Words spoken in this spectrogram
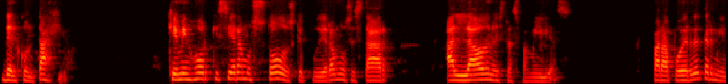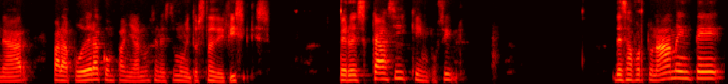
del contagio. Qué mejor quisiéramos todos que pudiéramos estar al lado de nuestras familias para poder determinar, para poder acompañarnos en estos momentos tan difíciles. Pero es casi que imposible. Desafortunadamente,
